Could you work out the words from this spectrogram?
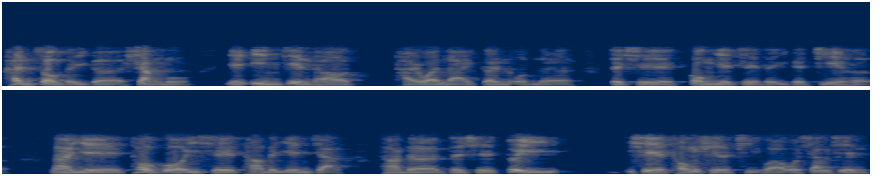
看重的一个项目，也引荐到台湾来跟我们的这些工业界的一个结合。那也透过一些他的演讲，他的这些对于一些同学的启发，我相信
